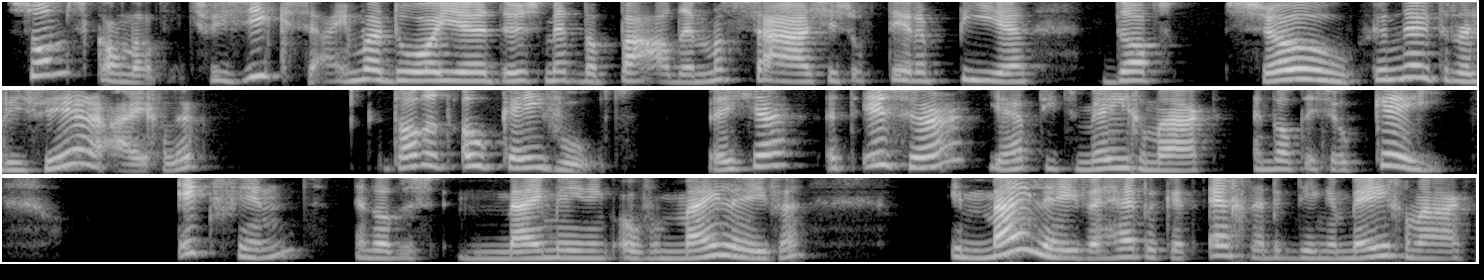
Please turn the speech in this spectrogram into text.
Soms kan dat iets fysiek zijn, waardoor je dus met bepaalde massages of therapieën dat zo kunt neutraliseren eigenlijk, dat het oké voelt. Weet je, het is er, je hebt iets meegemaakt en dat is oké. Ik vind, en dat is mijn mening over mijn leven, in mijn leven heb ik het echt, heb ik dingen meegemaakt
